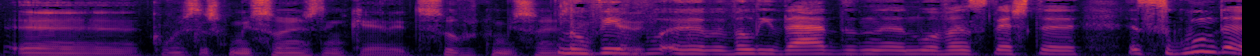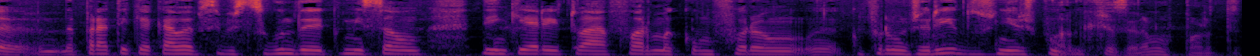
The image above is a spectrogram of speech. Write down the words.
é, com estas comissões de inquérito, sobre comissões Não de inquérito... Não vê validade no avanço desta segunda, na prática acaba por ser segunda comissão de inquérito à forma como foram, como foram geridos os dinheiros públicos? Não, quer dizer, é uma parte...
